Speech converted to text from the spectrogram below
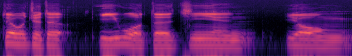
对，我觉得以我的经验用。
